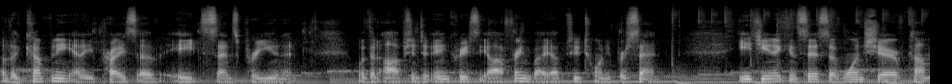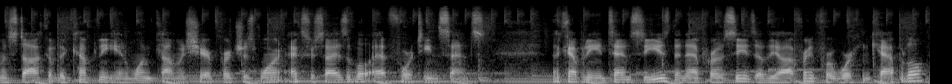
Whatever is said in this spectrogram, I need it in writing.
of the company at a price of 8 cents per unit, with an option to increase the offering by up to 20%. Each unit consists of one share of common stock of the company and one common share purchase warrant exercisable at 14 cents. The company intends to use the net proceeds of the offering for working capital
